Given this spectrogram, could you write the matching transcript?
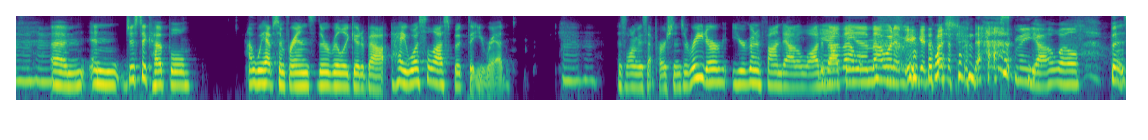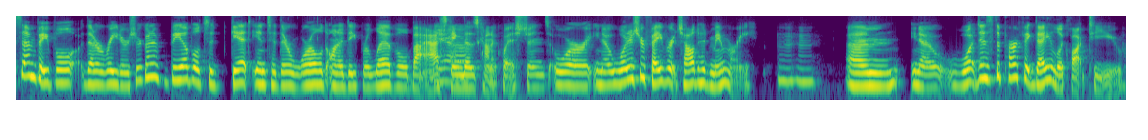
Mm-hmm. Um, and just a couple. We have some friends. They're really good about. Hey, what's the last book that you read? Mm-hmm. As long as that person's a reader, you're going to find out a lot Yeah, about that, them. that wouldn't be a good question to ask me. Yeah, well, but some people that are readers, you're going to be able to get into their world on a deeper level by asking Yeah. those kind of questions. Or, you know, what is your favorite childhood memory? Mm-hmm. Um, you know, what does the perfect day look like to you?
